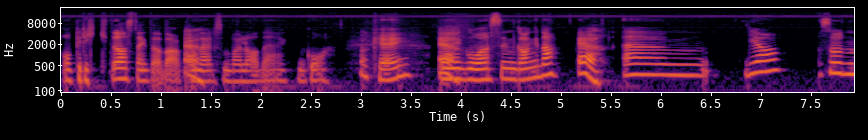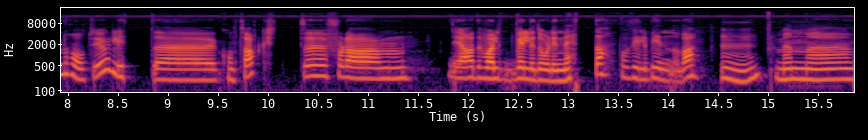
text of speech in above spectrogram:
oppriktig, da, så tenkte jeg da kan yeah. jeg liksom bare la det gå. OK. Yeah. Uh, Gå sin gang, da. Ja. Ehm, ja, så holdt vi jo litt eh, kontakt, for da Ja, det var veldig dårlig nett da, på Filippinene da. Mm. Men uh,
